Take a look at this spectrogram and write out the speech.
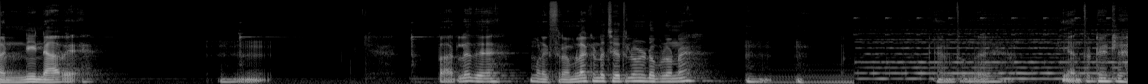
అన్నీ నావే. పర్లేదే. మనకి శ్రమ లేకుండా చేతిలోనే డబ్బులు ఉన్నాయి ఎంత ఉంది ఎంత ఉంటాయిట్లే?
